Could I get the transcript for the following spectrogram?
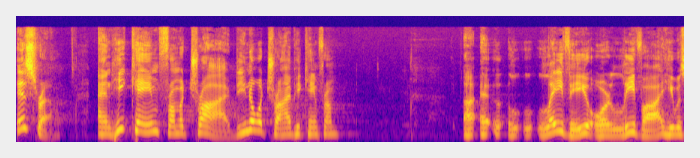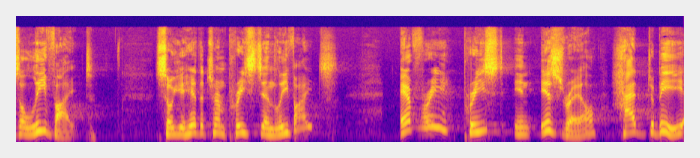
Israel. And he came from a tribe. Do you know what tribe he came from? uh, uh Levi or Levi, he was a Levite. So you hear the term priests and Levites? Every priest in Israel had to be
